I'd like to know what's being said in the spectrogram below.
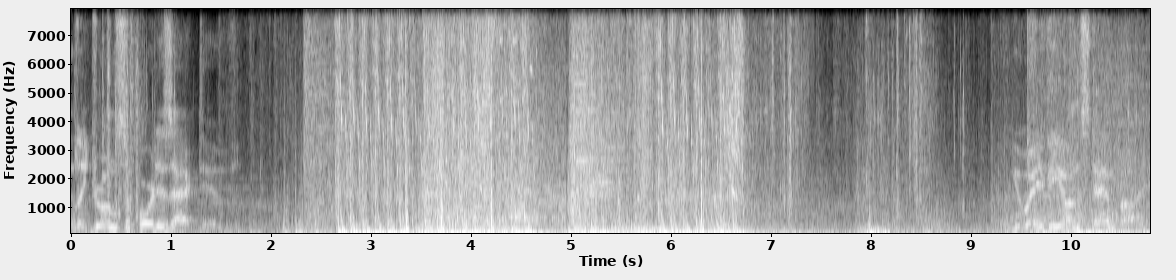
Friendly drone support is active. UAV on standby.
